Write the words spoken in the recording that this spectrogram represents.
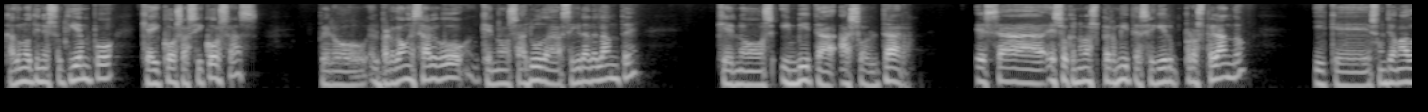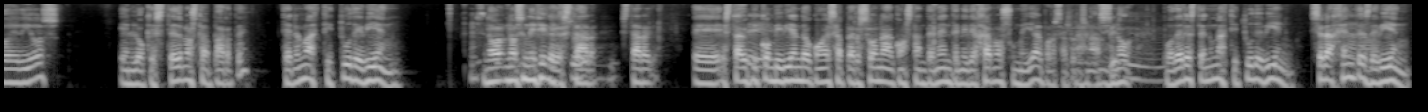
cada uno tiene su tiempo, que hay cosas y cosas, pero el perdón es algo que nos ayuda a seguir adelante que nos invita a soltar esa, eso que no nos permite seguir prosperando y que es un llamado de Dios en lo que esté de nuestra parte, tener una actitud de bien. No, no significa estar, estar, eh, estar conviviendo con esa persona constantemente ni dejarnos humillar por esa persona, sino mm. poder tener una actitud de bien, ser agentes de bien.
